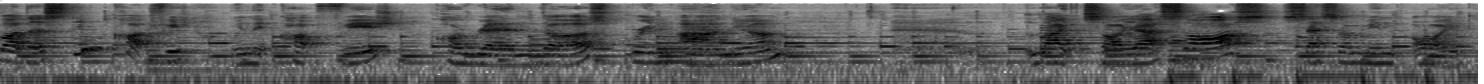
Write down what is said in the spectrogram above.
For the steamed codfish, we codfish, coriander, spring onion, light soya sauce, sesame oil.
